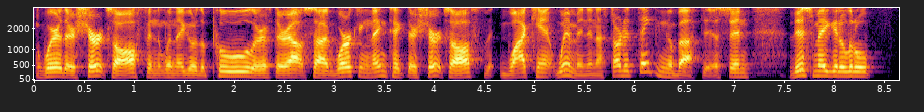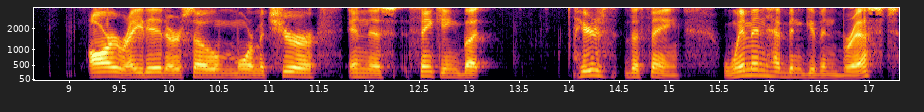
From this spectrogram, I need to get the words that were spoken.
wear their shirts off and when they go to the pool or if they're outside working they can take their shirts off. Why can't women? And i started thinking about this and this may get a little r rated or so more mature in this thinking but here's the thing. Women have been given breast.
